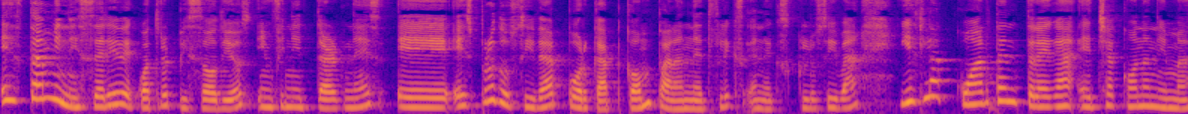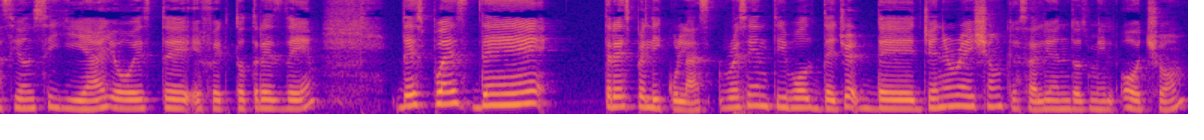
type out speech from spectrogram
esta miniserie de cuatro episodios, Infinite Darkness, eh, es producida por Capcom para Netflix en exclusiva y es la cuarta entrega hecha con animación CGI o este efecto 3D Después de tres películas, Resident Evil The, Generation, que salió en 2008,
